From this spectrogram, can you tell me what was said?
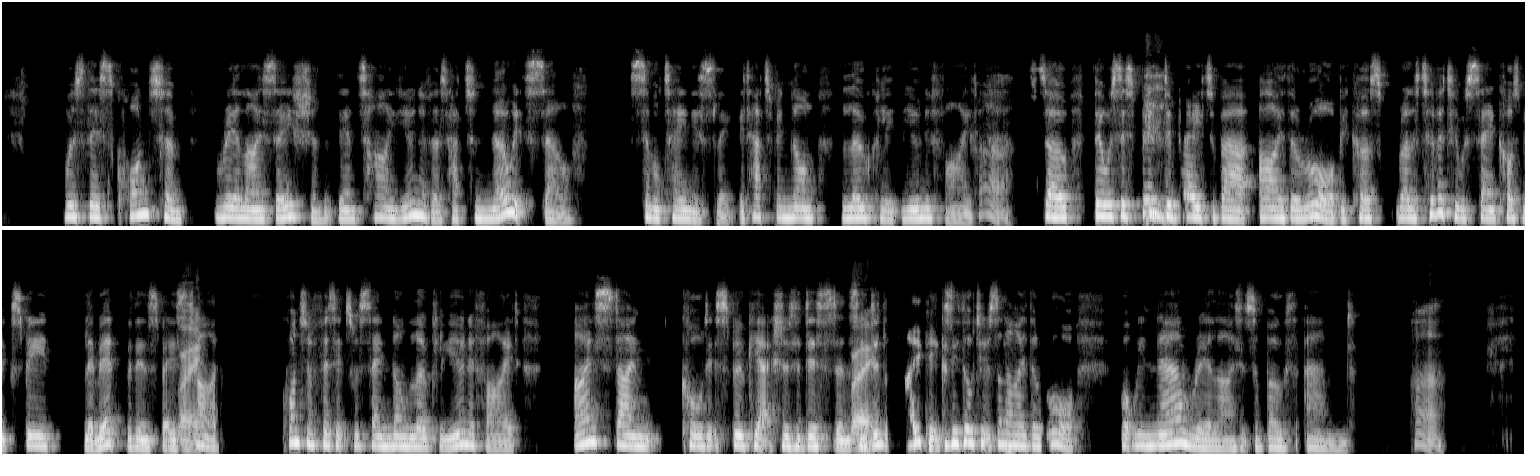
was this quantum realization that the entire universe had to know itself simultaneously. It had to be non locally unified. Huh. So there was this big debate about either or because relativity was saying cosmic speed limit within space time. Right. Quantum physics was saying non locally unified. Einstein called it spooky action at a distance. Right. He didn't like it because he thought it was an either or. What we now realize it's a both and. Huh.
